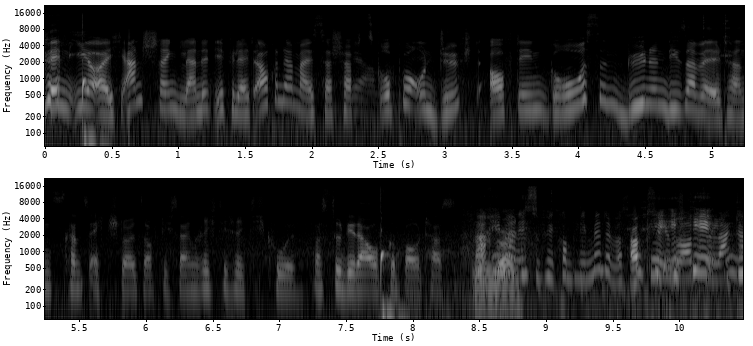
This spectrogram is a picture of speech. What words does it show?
wenn ihr euch anstrengt, landet ihr vielleicht auch in der Meisterschaftsgruppe und dürft auf den großen Bühnen dieser Welt tanzen. Du kannst echt stolz auf dich sein. Richtig, richtig cool, was du dir da aufgebaut hast. Mach Vielen Dank. nicht so viel Komplimente. Was Okay, ich gehe. so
